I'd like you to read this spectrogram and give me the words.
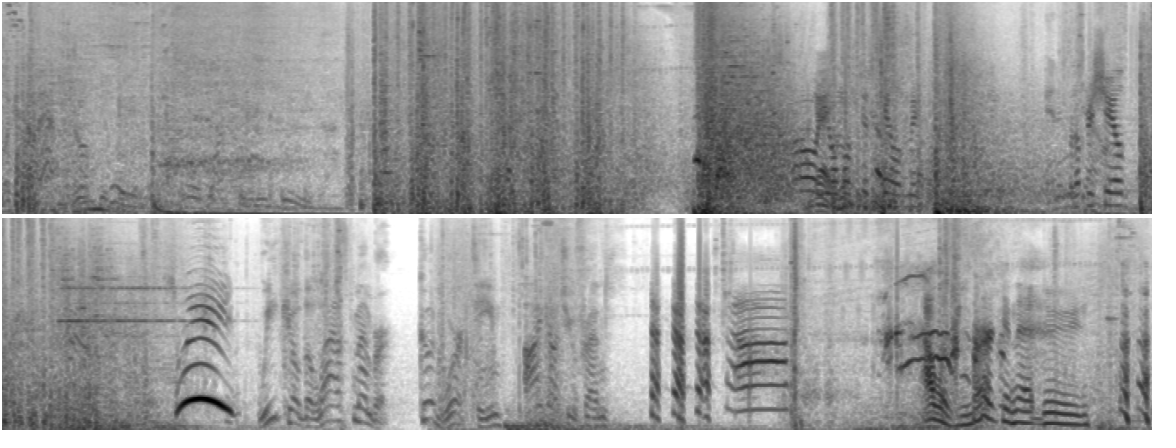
Look at the map. Oh, Okay. you almost just killed me. Put up your shield. Sweet. We killed the last member. Good work, team. I got you, friend. I was murking that dude.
